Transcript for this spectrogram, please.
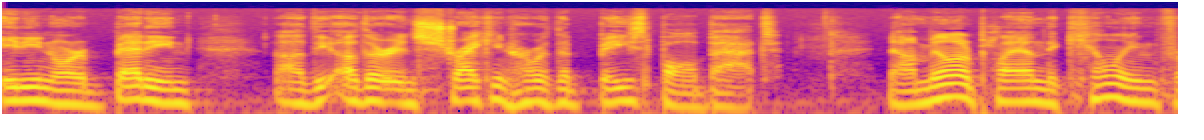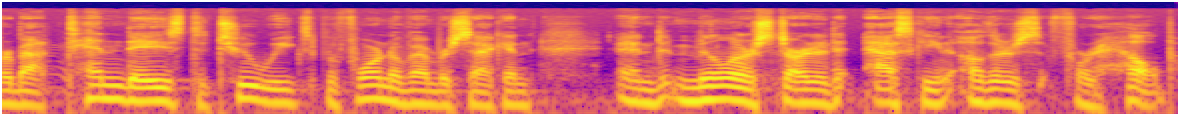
aiding or abetting uh, the other in striking her with a baseball bat. Now, Miller planned the killing for about 10 days to two weeks before November 2nd, and Miller started asking others for help.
